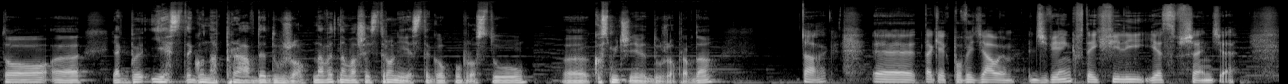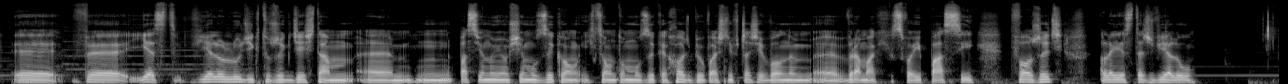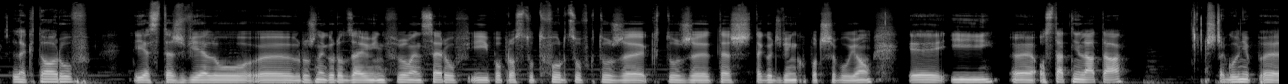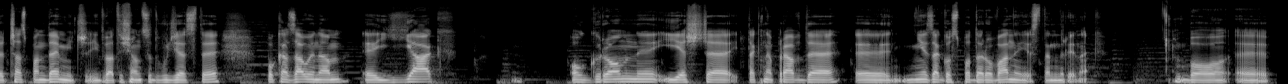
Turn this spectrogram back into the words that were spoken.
to e, jakby jest tego naprawdę dużo. Nawet na waszej stronie jest tego po prostu kosmicznie dużo, prawda? Tak, e, tak jak powiedziałem, dźwięk w tej chwili jest wszędzie. E, w, jest wielu ludzi, którzy gdzieś tam e, pasjonują się muzyką i chcą tą muzykę choćby właśnie w czasie wolnym e, w ramach swojej pasji tworzyć, ale jest też wielu lektorów, jest też wielu y, różnego rodzaju influencerów i po prostu twórców, którzy, którzy też tego dźwięku potrzebują. Y, I y, ostatnie lata, szczególnie czas pandemii, czyli 2020, pokazały nam, jak ogromny i jeszcze tak naprawdę niezagospodarowany jest ten rynek bo e,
